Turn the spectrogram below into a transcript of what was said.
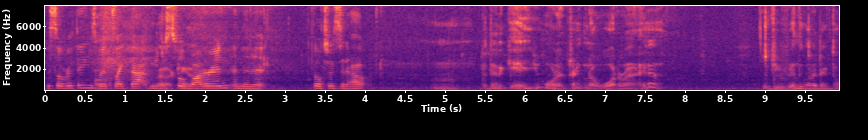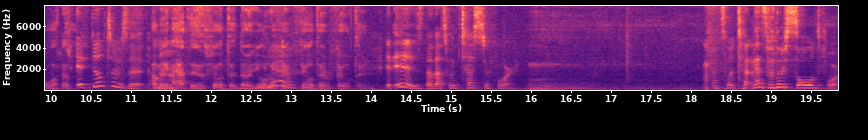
the silver things, but it's like that. But you just Okay. fill water in and then it filters it out. But then again, you want to drink no water around here. Would you really want to drink the water? It filters it. I mean, after it's filtered though, you don't know Yeah. if it filtered filtered. It is though. That's what tests are for. Mm. That's what te- that's what they're sold for.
